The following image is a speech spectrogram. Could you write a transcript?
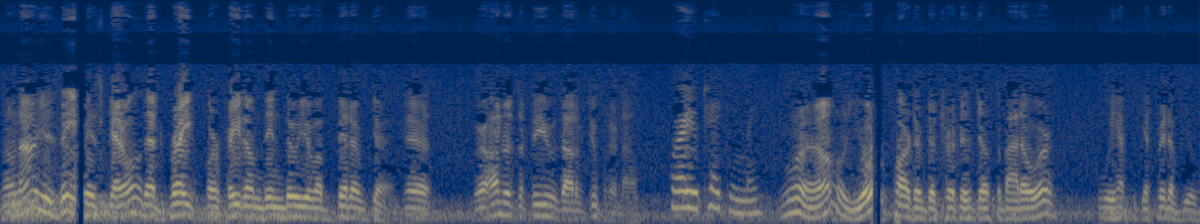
So now you see, Miss Carol, that break for freedom didn't do you a bit of good. Yes. We're hundreds of DUs out of Jupiter now. Where are you taking me? Well, your part of the trip is just about over. We have to get rid of you.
